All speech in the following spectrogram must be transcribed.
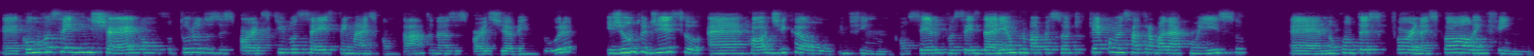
é como vocês enxergam o futuro dos esportes que vocês têm mais contato, né, os esportes de aventura, e junto disso, é, qual dica ou, enfim, conselho que vocês dariam para uma pessoa que quer começar a trabalhar com isso, é, no contexto que for, na escola, enfim.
